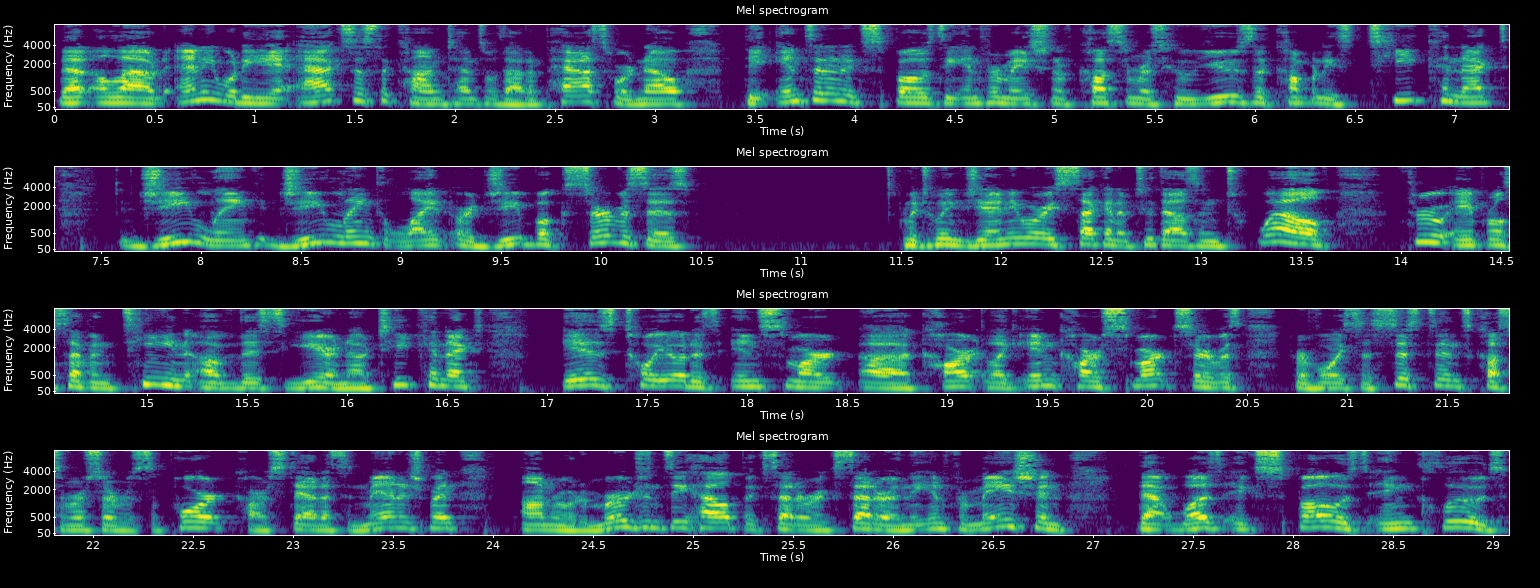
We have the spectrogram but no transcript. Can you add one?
that allowed anybody to access the contents without a password. Now, the incident exposed the information of customers who use the company's T Connect, G Link, G Link Lite, or G Book services between January 2nd of 2012 through April 17 of this year. Now, T Connect is Toyota's in smart uh, car like in car smart service for voice assistance, customer service support, car status and management, on road emergency help, etc., etc. And the information that was exposed includes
